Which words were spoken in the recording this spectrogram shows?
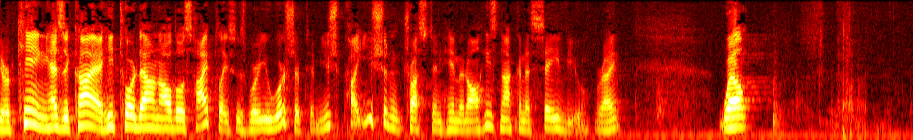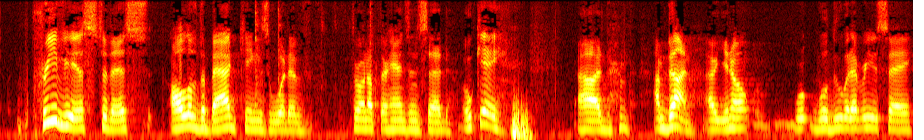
your king, Hezekiah, he tore down all those high places where you worshiped him. You, should probably, you shouldn't trust in him at all. He's not going to save you, right? Well, previous to this, all of the bad kings would have thrown up their hands and said, Okay, uh, I'm done. Uh, you know, we'll, we'll, do whatever you say.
